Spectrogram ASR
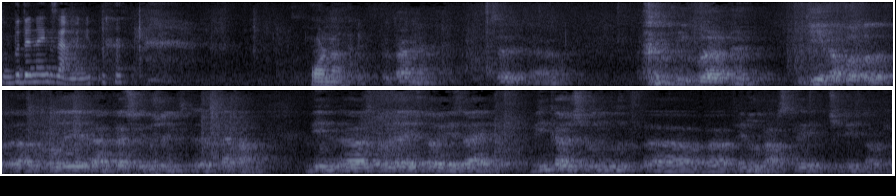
Буде на екзамені. Or not. Питання. Це е, В діях апостолів, коли перший е, Стефан, він е, розповідає історію Ізраїлю. Він каже, що вони були в, е, в пліну в рабстві 400 років.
